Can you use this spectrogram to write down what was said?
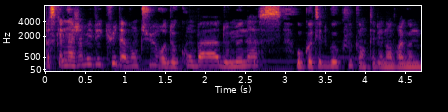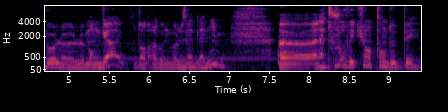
Parce qu'elle n'a jamais vécu d'aventure, de combat, de menace aux côtés de Goku quand elle est dans Dragon Ball euh, le manga ou dans Dragon Ball Z l'anime. Euh, elle a toujours vécu en temps de paix.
